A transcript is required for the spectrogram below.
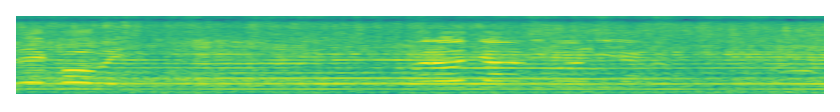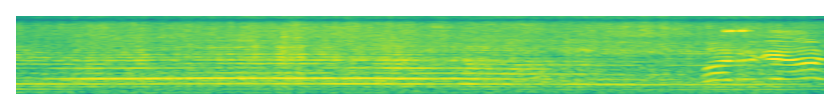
ਦੇਖੋ ਬਈ ਪਰ ਉਹ ਜਾਣ ਦੀ ਗਵਾਂਢੀ ਜਾਣ ਫੜ ਗਿਆ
